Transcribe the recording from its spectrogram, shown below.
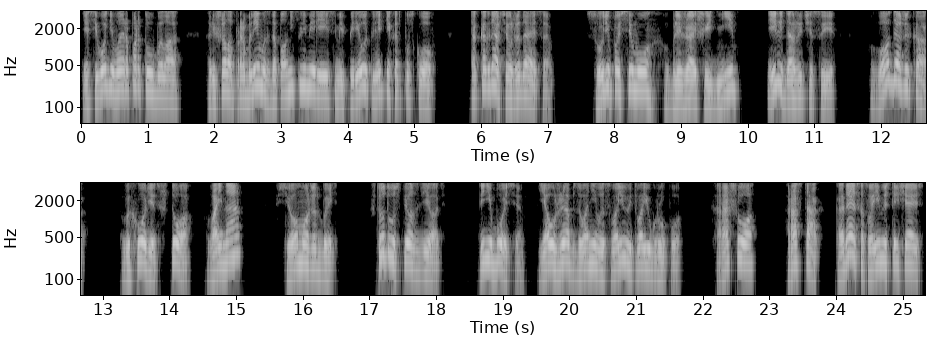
Я сегодня в аэропорту была решала проблемы с дополнительными рейсами в период летних отпусков. Так когда все ожидается? Судя по всему, в ближайшие дни или даже часы. Вот даже как. Выходит, что, война? Все может быть. Что ты успел сделать? Ты не бойся, я уже обзвонил и свою, и твою группу. Хорошо. Раз так, когда я со своими встречаюсь?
